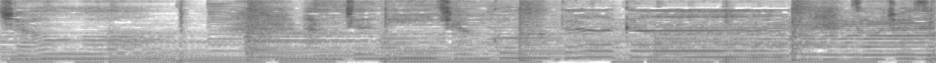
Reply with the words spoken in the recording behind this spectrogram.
角落，哼着你唱过的歌，做着从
